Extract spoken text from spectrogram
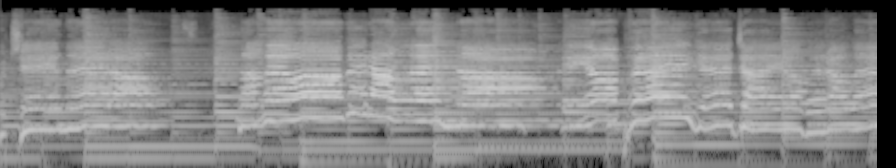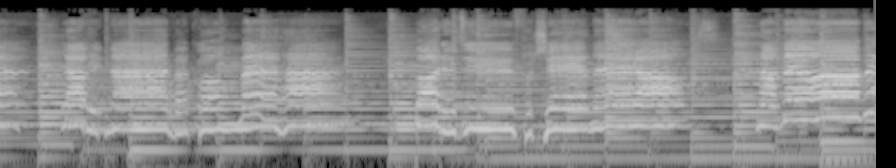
fortjener Bare du fortjener alt, navnet over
